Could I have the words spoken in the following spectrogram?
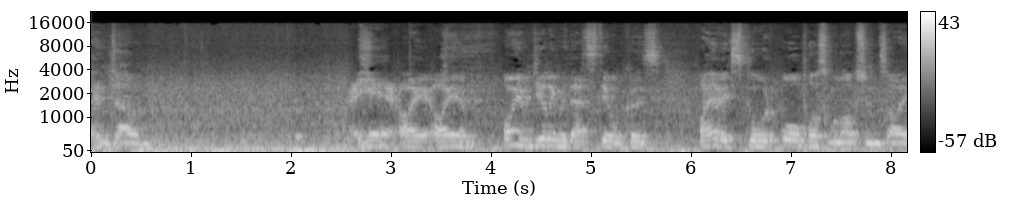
and um, yeah, I, I am I am dealing with that still because I have explored all possible options. I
